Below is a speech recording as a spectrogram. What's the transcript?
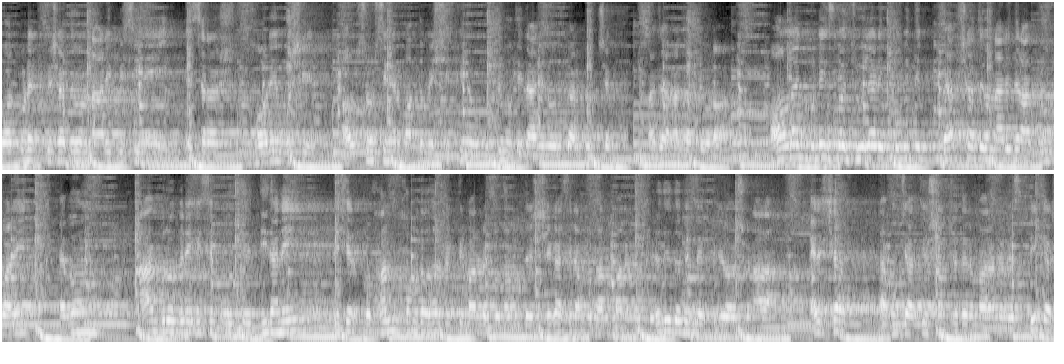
কর্পোরেট পেশাতেও নারী পিছিয়ে নেই। এছাড়া ঘরে বসে আউটসোর্সিং এর মাধ্যমে শিক্ষিত বুদ্ধিমতী নারী রোজগার করছেন হাজার হাজার ডলার। অনলাইন বুটিক্স বা জুয়েলারি প্রভৃতি ব্যবসাতেও নারীদের আগ্রহ বাড়ে এবং আগ্রহ বেড়ে গেছে বলতে দ্বিধা নেই। দেশের প্রধান ক্ষমতাধর ব্যক্তি মাননীয় প্রধানমন্ত্রী হাসিনা প্রধান মাননীয় বিরোধী দলীয় নেত্রী এরশাদ এবং জাতীয় সংসদের মাননীয় স্পিকার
